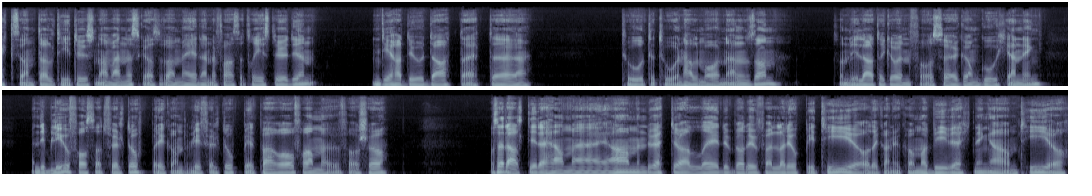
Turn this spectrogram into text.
x antall titusener av mennesker som var med i denne fase tre-studien. De hadde jo data etter to til to og en halv måned eller noe sånt, som de la til grunn for å søke om godkjenning. Men de blir jo fortsatt fulgt opp, og de kommer til å bli fulgt opp i et par år framover for å se. Og så er det alltid det her med ja, men du vet jo aldri, du burde jo følge de opp i ti år, det kan jo komme bivirkninger om ti år.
